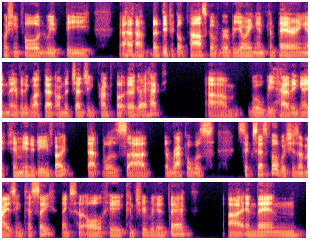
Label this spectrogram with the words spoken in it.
pushing forward with the uh, the difficult task of reviewing and comparing and everything like that on the judging front for ErgoHack. Um, we'll be having a community vote. That was uh, the raffle was successful, which is amazing to see. Thanks to all who contributed there, uh, and then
